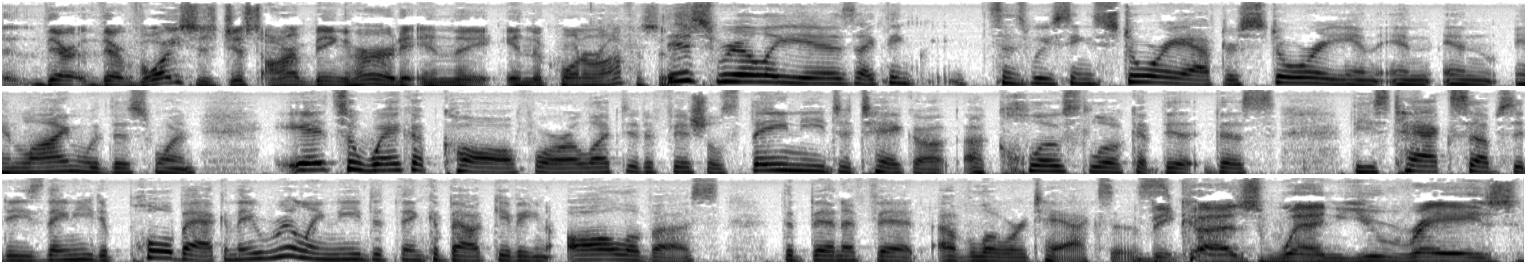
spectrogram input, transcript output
their their voices just aren't being heard in the in the corner offices. This really is, I think, since we've seen story after story in in in, in line with this one, it's a wake up call for our elected officials. They need to take a, a close look at the, this these tax subsidies. They need to pull back, and they really need to think about giving all of us the benefit of lower taxes. Because when you raise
